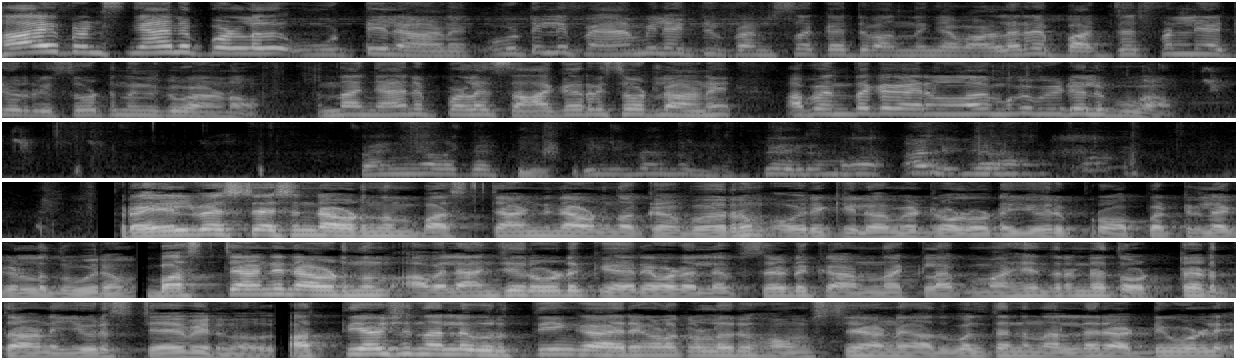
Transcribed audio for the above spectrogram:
ഹായ് ഫ്രണ്ട്സ് ഞാനിപ്പോൾ ഉള്ളത് ഊട്ടിയിലാണ്. ഊട്ടിയിൽ ഫാമിലി ആയിട്ട് ഫ്രണ്ട്സ് ഒക്കെ ആയിട്ട് വന്നു കഴിഞ്ഞാൽ വളരെ ബഡ്ജറ്റ് ഫ്രണ്ട്ലി ആയിട്ട് ഒരു റിസോർട്ട് നിങ്ങൾക്ക് വേണോ? എന്നാൽ ഞാനിപ്പോൾ ഉള്ളത് സാഗർ റിസോർട്ടിലാണ്. അപ്പോൾ എന്തൊക്കെ കാര്യങ്ങളാണ് നമുക്ക് വീഡിയോയിൽ പോവാം. റെയിൽവേ സ്റ്റേഷന്റെ അവിടെ നിന്നും ബസ് സ്റ്റാൻഡിന്റെ അവിടെ നിന്നൊക്കെ വെറും ഒരു കിലോമീറ്ററോളോട്ട് ഈ ഒരു പ്രോപ്പർട്ടിയിലേക്കുള്ള ദൂരം. ബസ് സ്റ്റാൻഡിന്റെ അവിടെ നിന്നും അവലാഞ്ചി റോഡ് കയറി അവിടെ ലെഫ്റ്റ് സൈഡ് കാണുന്ന ക്ലബ് മഹേന്ദ്രന്റെ തൊട്ടടുത്താണ് ഈ ഒരു സ്റ്റേ വരുന്നത്. അത്യാവശ്യം നല്ല വൃത്തിയും കാര്യങ്ങളൊക്കെ ഉള്ള ഒരു ഹോം സ്റ്റേ ആണ്. അതുപോലെ തന്നെ നല്ലൊരു അടിപൊളി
